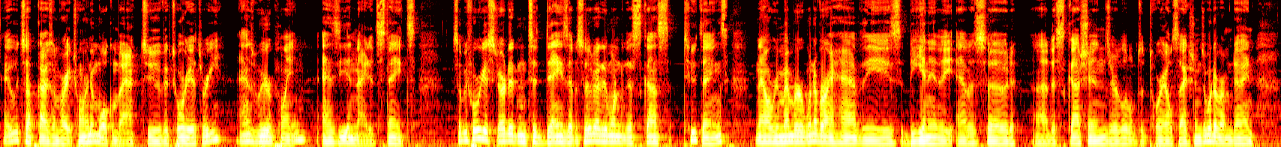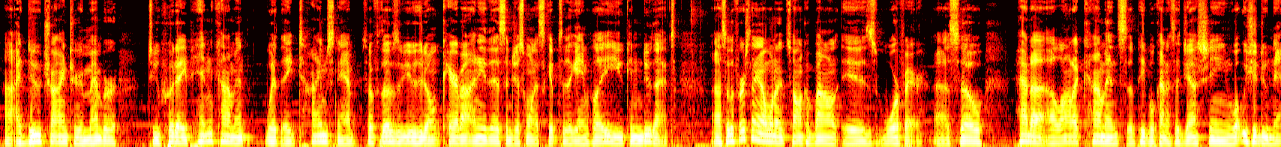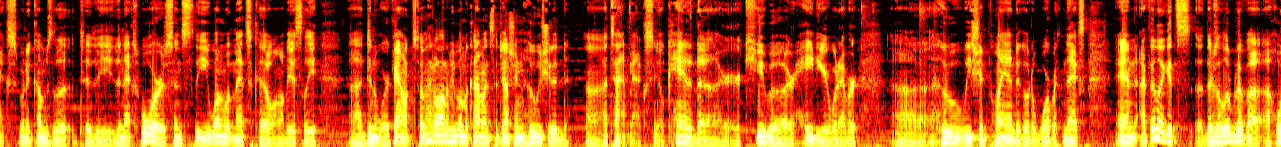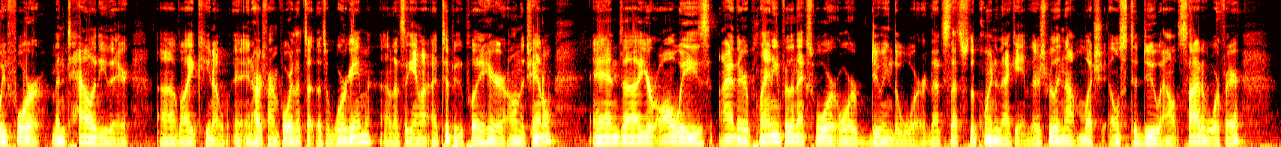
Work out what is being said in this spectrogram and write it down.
Hey, what's up guys, I'm Praetorian and welcome back to Victoria 3 as we are playing as the United States. So before we get started in today's episode, I did want to discuss two things. Now remember, whenever I have these beginning of the episode uh, discussions or little tutorial sections or whatever I'm doing, uh, I do try to remember to put a pinned comment with a timestamp. So for those of you who don't care about any of this and just want to skip to the gameplay, you can do that. Uh, so the first thing I want to talk about is warfare. Uh, so had a, a, lot of comments of people kind of suggesting what we should do next when it comes to the to the, the next wars, since the one with Mexico obviously uh, didn't work out. So I've had a lot of people in the comments suggesting who we should uh, attack next. You know, Canada or, Cuba or Haiti or whatever. Uh, who we should plan to go to war with next, and I feel like it's uh, there's a little bit of a, a hoi four mentality there. Uh, like you know, in Hearts of Iron 4, that's a, that's a war game. Uh, that's the game I, I, typically play here on the channel, and uh, you're always either planning for the next war or doing the war. That's that's the point of that game. There's really not much else to do outside of warfare.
